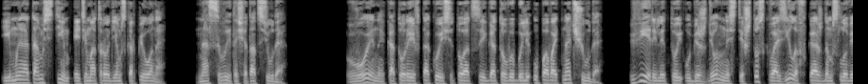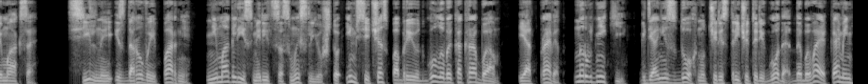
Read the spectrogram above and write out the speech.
и мы отомстим этим отродьям Скорпиона. Нас вытащат отсюда. Воины, которые в такой ситуации готовы были уповать на чудо, верили той убежденности, что сквозило в каждом слове Макса. Сильные и здоровые парни не могли смириться с мыслью, что им сейчас побреют головы как рабам и отправят на рудники, где они сдохнут через 3-4 года, добывая камень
